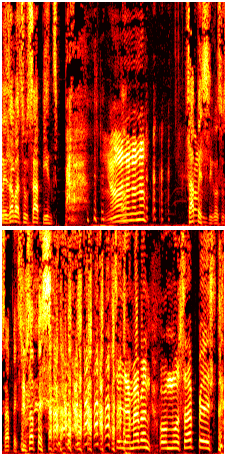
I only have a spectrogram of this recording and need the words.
Les daba sus sapiens. No, no, no, no. Zapes. Digo, sus sapes. Sus zapes. Se llamaban homo sapes. Mira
